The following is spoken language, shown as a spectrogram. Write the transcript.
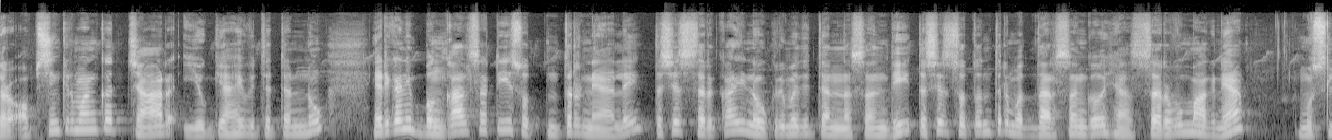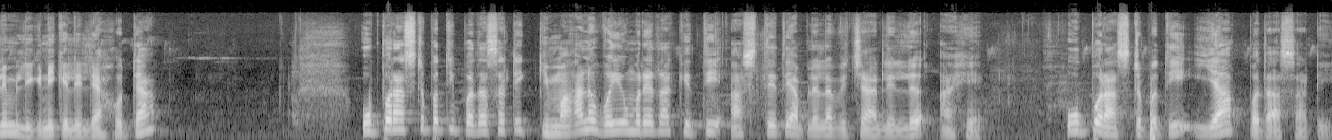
तर ऑप्शन क्रमांक चार योग्य आहे विद्यार्थ्यांनो. या ठिकाणी बंगालसाठी स्वतंत्र न्यायालय तसेच सरकारी नोकरीमध्ये त्यांना संधी तसेच स्वतंत्र मतदारसंघ ह्या सर्व मागण्या मुस्लिम लीगनी केलेल्या होत्या. उपराष्ट्रपती पदासाठी किमान वयोमर्यादा किती असते ते आपल्याला विचारलेलं आहे. उपराष्ट्रपती या पदासाठी.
